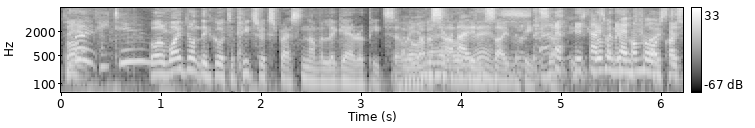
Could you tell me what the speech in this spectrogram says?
Do they? they do. Well, why don't they go to Pizza Express and have a Leggera pizza where Oh, you have a salad inside the pizza? That's what Ben combo Forster question.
